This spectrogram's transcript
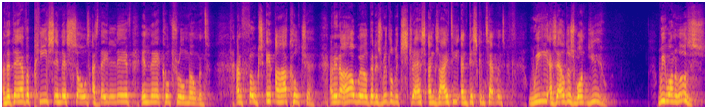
and that they have a peace in their souls as they live in their cultural moment. And folks, in our culture and in our world that is riddled with stress, anxiety, and discontentment, we as elders want you. We want us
